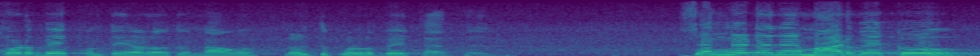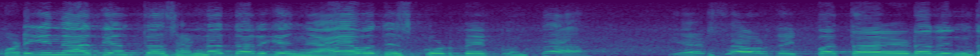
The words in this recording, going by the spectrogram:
ಕೊಡಬೇಕು ಅಂತ ಹೇಳೋದು ನಾವು ತಿಳಿದುಕೊಳ್ಳಬೇಕಾಗ್ತದೆ. ಸಂಘಟನೆ ಮಾಡಬೇಕು, ಕೊಡಗಿನಾದ್ಯಂತ ಸಣ್ಣದಾರಿಗೆ ನ್ಯಾಯ ಒದಗಿಸ್ಕೊಡ್ಬೇಕು ಅಂತ ಎರಡು ಸಾವಿರದ ಇಪ್ಪತ್ತೆರಡರಿಂದ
